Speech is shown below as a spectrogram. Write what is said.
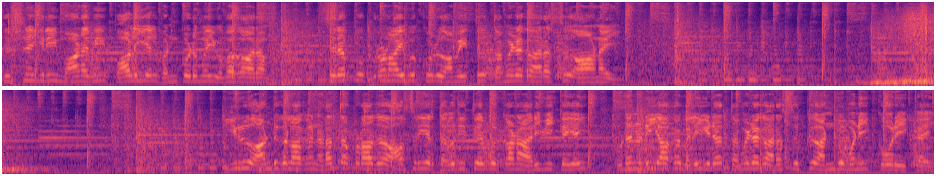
கிருஷ்ணகிரி மாணவி பாலியல் வன்கொடுமை விவகாரம். சிறப்பு புலனாய்வு குழு அமைத்து தமிழக அரசு ஆணை. இரு ஆண்டுகளாக நடத்தப்படாத ஆசிரியர் தகுதித் தேர்வுக்கான அறிவிக்கையை உடனடியாக வெளியிட தமிழக அரசுக்கு அன்புமணி கோரிக்கை.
